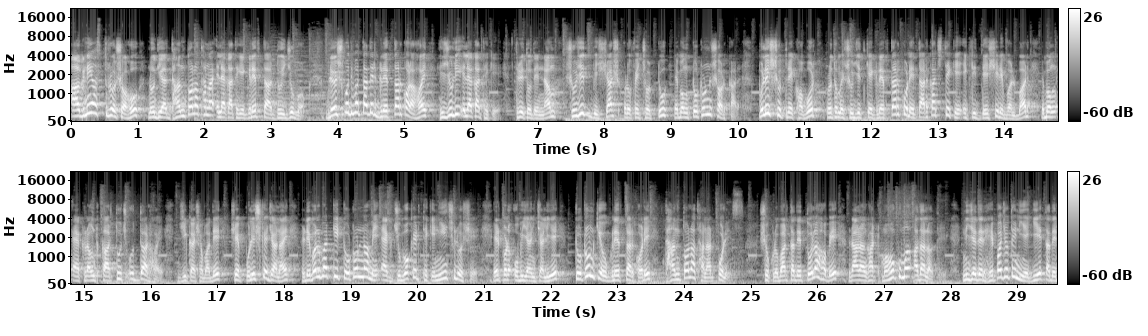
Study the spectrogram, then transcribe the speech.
আগ্নেয়াস্ত্র সহ নদিয়ার ধানতলা থানা এলাকা থেকে গ্রেফতার দুই যুবক। বৃহস্পতিবার তাদের গ্রেফতার করা হয় হিজুলি এলাকা থেকে। ধৃতদের নাম সুজিত বিশ্বাস ওরফে ছোট্টু এবং টোটন সরকার। পুলিশ সূত্রে খবর, প্রথমে সুজিতকে গ্রেফতার করে তার কাছ থেকে একটি দেশি রিভলভার এবং এক রাউন্ড কার্তুজ উদ্ধার হয়। জিজ্ঞাসাবাদে সে পুলিশকে জানায়, রিভলভারটি টোটন নামে এক যুবকের থেকে নিয়েছিল সে। এরপর অভিযান চালিয়ে টোটনকেও গ্রেফতার করে ধানতলা থানার পুলিশ। শুক্রবার তাদের তোলা হবে রানাঘাট মহকুমা আদালতে। নিজেদের হেফাজতে নিয়ে গিয়ে তাদের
